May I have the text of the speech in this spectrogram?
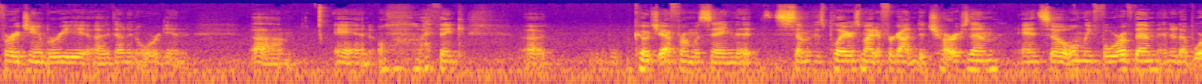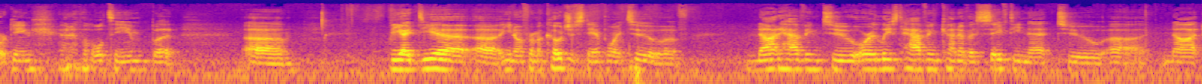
for a jamboree uh, down in Oregon, um, and I think. Uh, Coach Ephraim was saying that some of his players might have forgotten to charge them, and so only four of them ended up working out of the whole team. But um, the idea, uh, you know, from a coach's standpoint too, of not having to, or at least having kind of a safety net to uh, not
